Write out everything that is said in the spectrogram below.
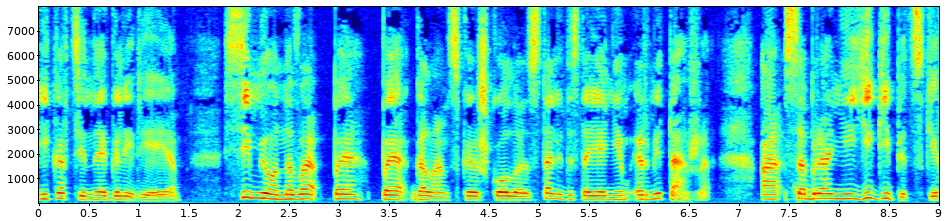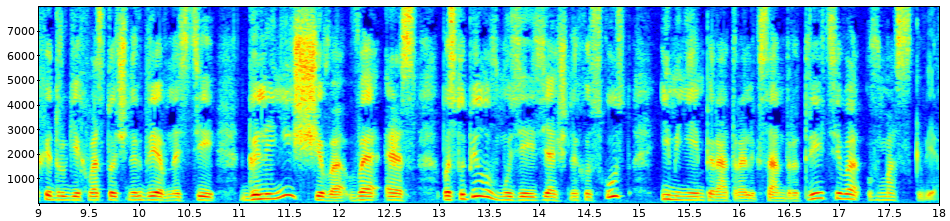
и картинная галерея. Семенова П.П. Голландская школа стали достоянием Эрмитажа, а собрание египетских и других восточных древностей Голенищева В.С. поступило в Музей изящных искусств имени императора Александра III в Москве.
